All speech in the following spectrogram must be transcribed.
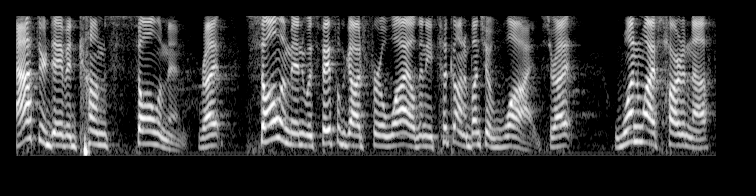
After David comes Solomon, right? Solomon was faithful to God for a while, then he took on a bunch of wives, right? One wife's hard enough.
